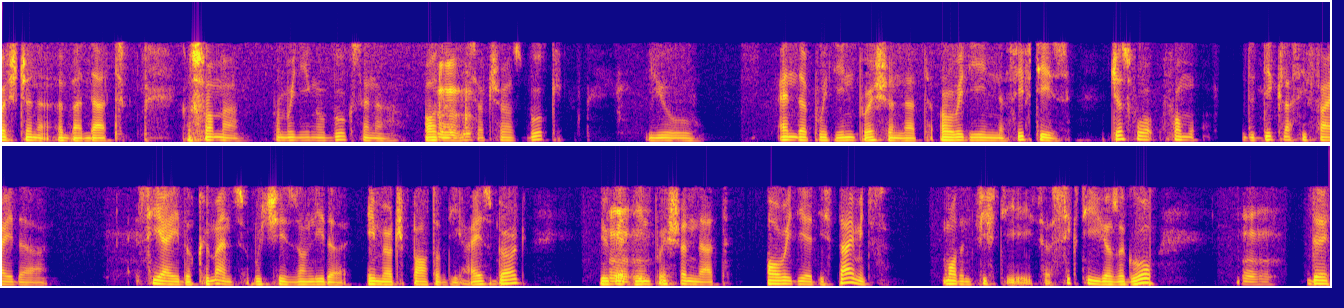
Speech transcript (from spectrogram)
question about that because from uh, from reading your books and uh, other Mhm. researchers' book, you end up with the impression that already in the 50s, just for, from the declassified uh, CIA documents, which is only the emerged part of the iceberg, you get the Mhm. impression that already at this time, it's more than 50, it's uh, 60 years ago, Mhm. the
